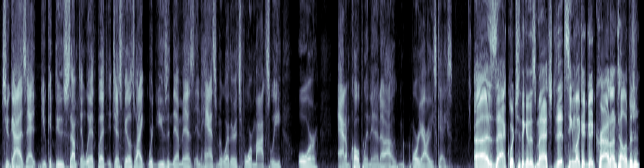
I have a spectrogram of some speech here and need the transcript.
Two guys that you could do something with, but it just feels like we're using them as enhancement, whether it's for Moxley or Adam Copeland in uh, Moriarty's case. Uh, Zach, what you think of this match? Did it seem like a good crowd on television?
